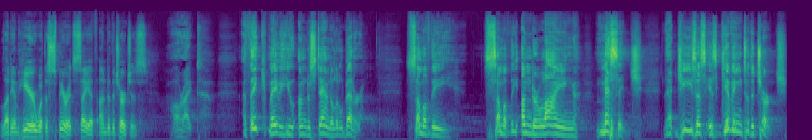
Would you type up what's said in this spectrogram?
let him hear what the Spirit saith unto the churches. All right. I think maybe you understand a little better some of the some of the underlying message that Jesus is giving to the church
